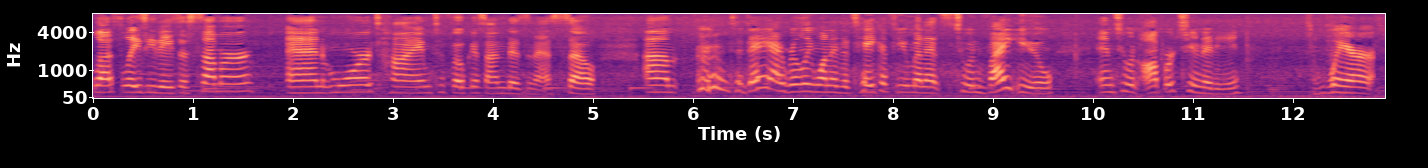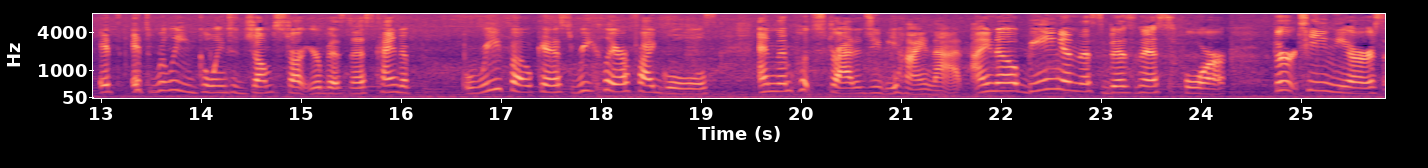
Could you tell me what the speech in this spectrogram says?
less lazy days of summer, and more time to focus on business. So, um, today I really wanted to take a few minutes to invite you into an opportunity where it's it's really going to jumpstart your business, kind of refocus, reclarify goals, and then put strategy behind that. I know being in this business for 13 years,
